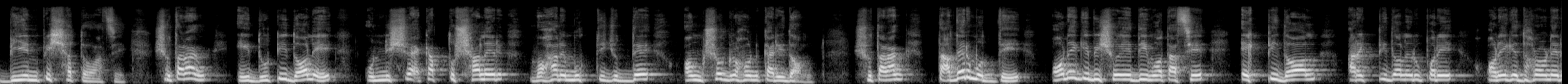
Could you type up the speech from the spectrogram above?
বিএনপির সাথেও আছে। সুতরাং এই দুটি দলে উনিশশো একাত্তর সালের মহান মুক্তিযুদ্ধে অংশগ্রহণকারী দল। সুতরাং তাদের মধ্যে অনেক বিষয়ে দ্বিমত আছে। একটি দল আরেকটি দলের উপরে অনেক ধরনের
